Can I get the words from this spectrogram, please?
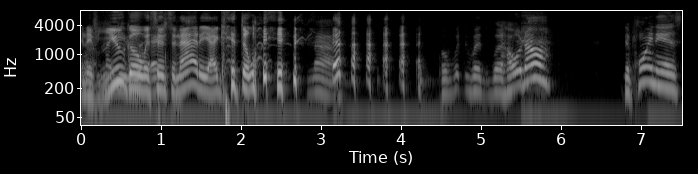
and Oh, if you go with extra. Cincinnati, I get the win. Nah. but, but but but hold on. The point is,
